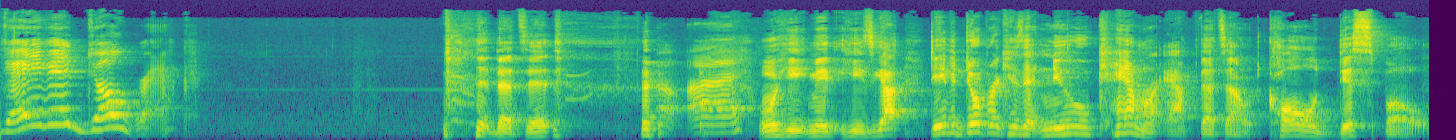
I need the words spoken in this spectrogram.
David Dobrik. That's it. Well, he made. He's got David Dobrik has that new camera app that's out called Dispo.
